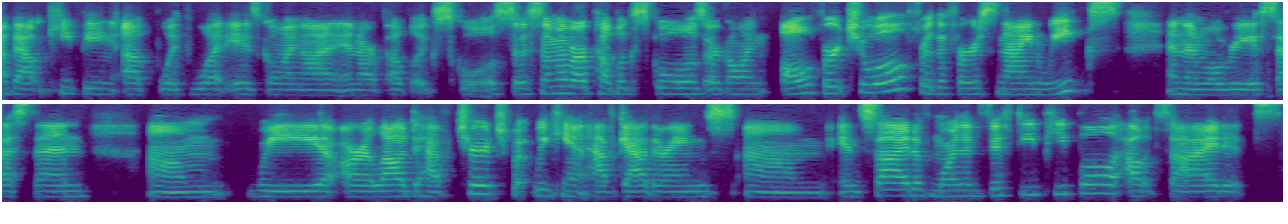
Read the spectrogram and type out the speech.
about keeping up with what is going on in our public schools. So some of our public schools are going all virtual for the first nine weeks and then we'll reassess then. Um, we are allowed to have church but we can't have gatherings um, inside of more than 50 people. Outside it's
